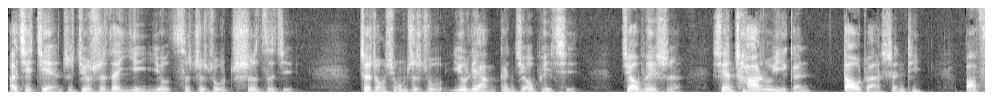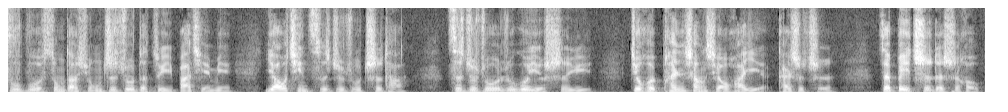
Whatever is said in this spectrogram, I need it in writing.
而且简直就是在引诱雌蜘蛛吃自己。这种雄蜘蛛有两根交配器，交配时先插入一根，倒转身体，把腹部送到雄蜘蛛的嘴巴前面，邀请雌蜘蛛吃它。雌蜘蛛如果有食欲，就会喷上消化液开始吃。在被吃的时候，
